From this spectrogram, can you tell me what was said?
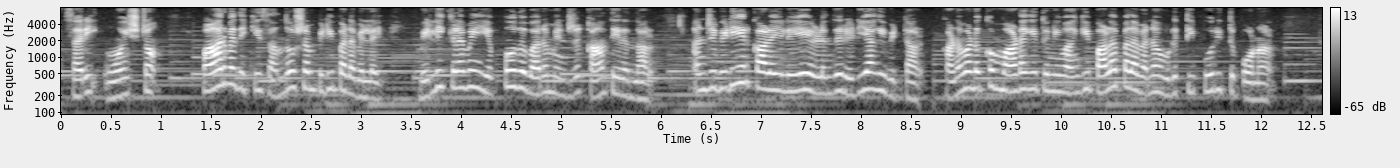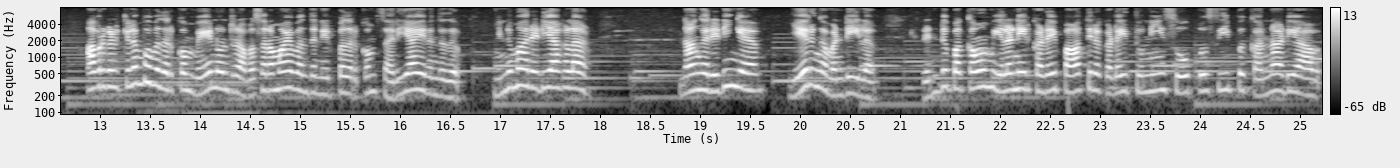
சரி உன் இஷ்டம். பார்வதிக்கு சந்தோஷம் பிடிபடவில்லை. வெள்ளிக்கிழமை எப்போது வரும் என்று காத்திருந்தாள். அன்று விடியற் காலையிலேயே எழுந்து ரெடியாகிவிட்டாள். கணவனுக்கும் வாடகை துணி வாங்கி பல பலவென உடுத்தி பூரித்து போனாள். அவர்கள் கிளம்புவதற்கும் வேனொன்று அவசரமாய் வந்து நிற்பதற்கும் சரியாயிருந்தது. இன்னுமா ரெடியாகல? நாங்க ரெடிங்க. ஏறுங்க வண்டியில. ரெண்டு பக்கமும் இளநீர் கடை பாத்திர கடை துணி சோப்பு சீப்பு கண்ணாடி அவ-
